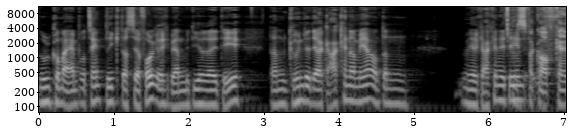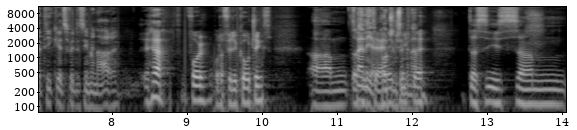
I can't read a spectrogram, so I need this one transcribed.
0,1% liegt, dass sie erfolgreich werden mit ihrer Idee, dann gründet ja gar keiner mehr und dann ja, gar keine Ideen. Es verkauft keine Tickets für die Seminare. Ja, voll. Oder für die Coachings. Ähm, das, das ist ja, die eine Geschichte. Das ist, ähm,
